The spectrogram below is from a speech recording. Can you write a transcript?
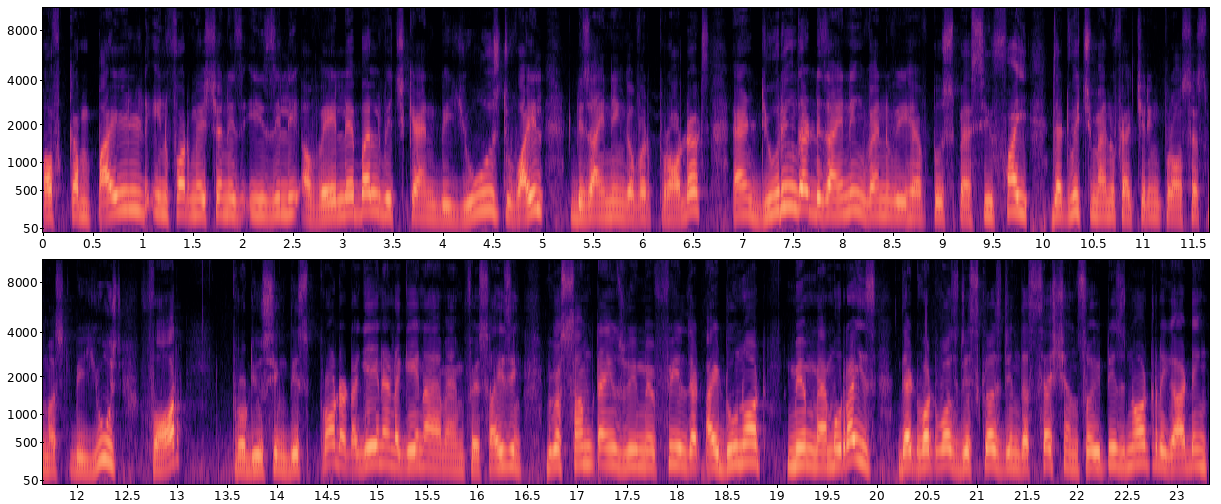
of compiled information is easily available which can be used while designing our products. And during the designing when we have to specify that which manufacturing process must be used for producing this product again and again I am emphasizing because sometimes we may feel that I do not memorize that what was discussed in the session. So, it is not regarding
